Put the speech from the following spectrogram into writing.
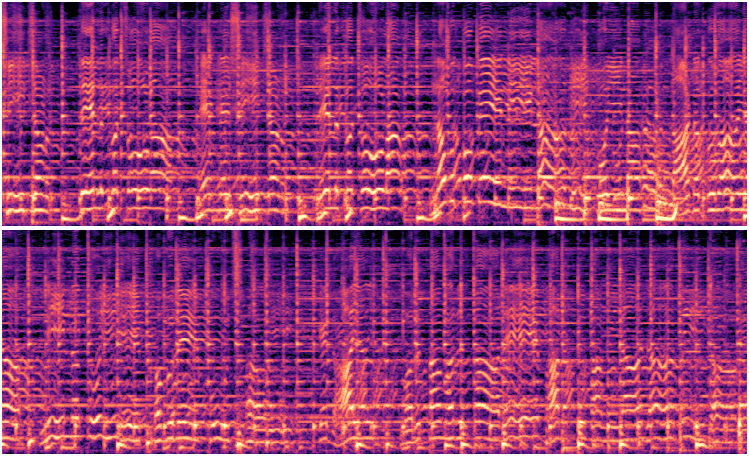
સિંચણ તેલ કચોળા એને સિંચણ તેલ કચોળા. નવકો બેની લાવી કોઈના લાડકવાયા નીન કોઈએ ખબરે પૂછાવી કે ઘાયલ મરતા મરતા રે ભારત માન્યા જાતી ગાવે.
